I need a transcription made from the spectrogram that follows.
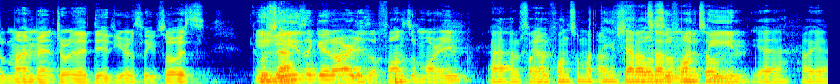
was my mentor that did your sleeve. So it's Who's he's that? a good artist, Alfonso Martin. Uh, Alf- Yeah. alfonso martin shout out to Alfonso Martin. yeah oh yeah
